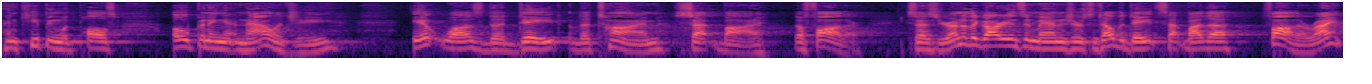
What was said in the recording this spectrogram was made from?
in keeping with Paul's opening analogy, it was the date, the time set by the Father. He says, You're under the guardians and managers until the date set by the Father, right?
